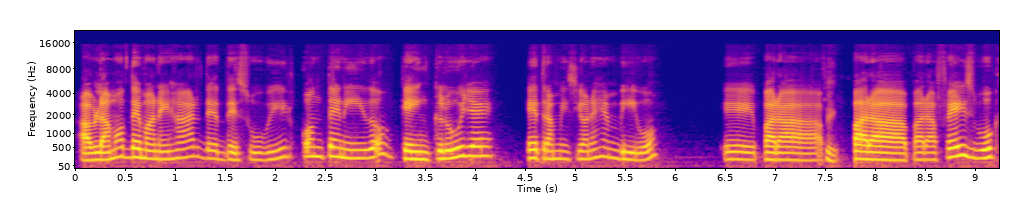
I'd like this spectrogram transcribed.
hablamos de manejar desde subir contenido que incluye eh, transmisiones en vivo eh, para, Sí. para, para Facebook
